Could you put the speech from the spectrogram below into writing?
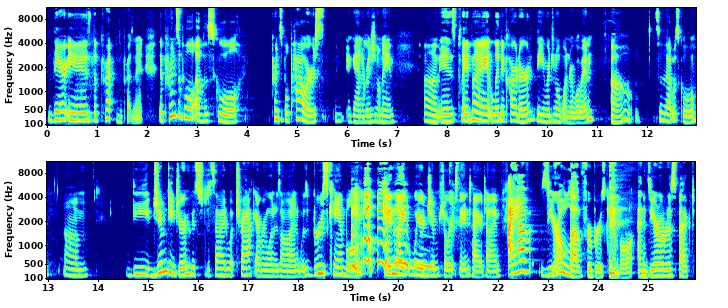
There is the pre- the president, the principal of the school, Principal Powers, again original name, um, is played by Lynda Carter, the original Wonder Woman. oh, So that was cool. Um, the gym teacher who gets to decide what track everyone is on was Bruce Campbell in like weird gym shorts the entire time. I have zero love for Bruce Campbell and zero respect,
